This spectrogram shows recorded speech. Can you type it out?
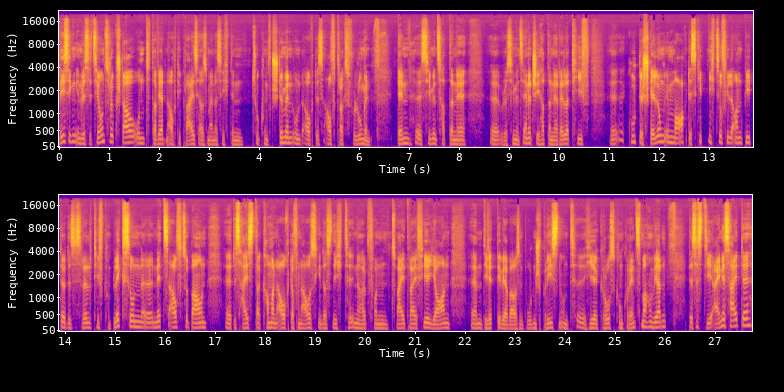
riesigen Investitionsrückstau und da werden auch die Preise aus meiner Sicht in Zukunft stimmen und auch das Auftragsvolumen denn äh, Siemens hat da eine oder Siemens Energy hat eine relativ äh, gute Stellung im Markt. Es gibt nicht so viele Anbieter. Das ist relativ komplex, so ein äh, Netz aufzubauen. Äh, das heißt, da kann man auch davon ausgehen, dass nicht innerhalb von zwei, drei, vier Jahren ähm, die Wettbewerber aus dem Boden sprießen und äh, hier groß Konkurrenz machen werden. Das ist die eine Seite,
